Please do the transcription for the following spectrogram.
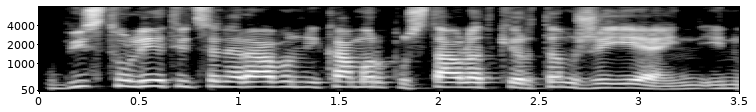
V bistvu letvice ne rabim nikamor postavljati, ker tam že je in, in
